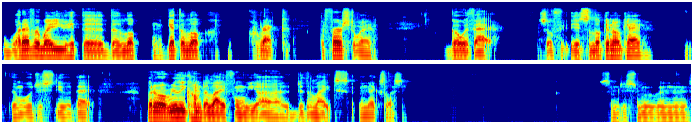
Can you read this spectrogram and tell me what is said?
whatever way you hit the the look, get the look correct the first way, go with that. So if it's looking okay, then we'll just deal with that. But it'll really come to life when we uh, do the lights in the next lesson. So I'm just moving this.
